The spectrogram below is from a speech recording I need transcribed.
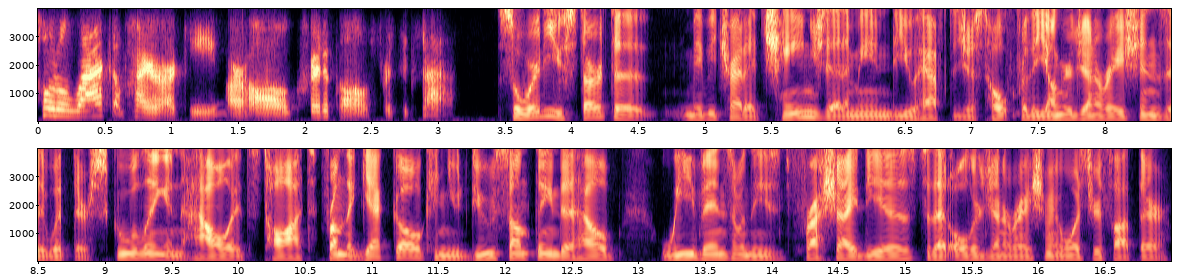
total lack of hierarchy are all critical for success. So where do you start to maybe try to change that? I mean, do you have to just hope for the younger generations with their schooling and how it's taught from the get-go? Can you do something to help weave in some of these fresh ideas to that older generation? I mean, what's your thought there?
